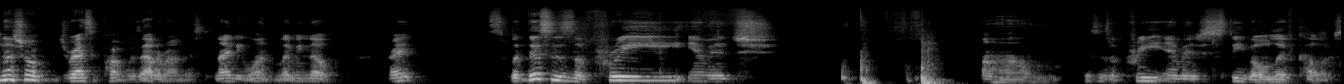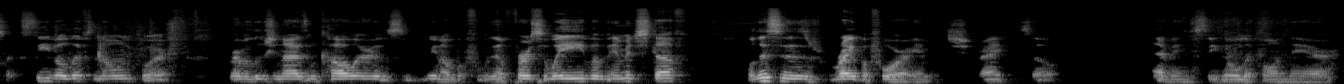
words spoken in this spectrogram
I'm not sure if Jurassic Park was out around this. 91. Let me know, right? But this is a pre-image. Um, this is a pre-image Steve Oliff colors. Like Steve Oliff's known for revolutionizing colors. You know, before the first wave of image stuff. Well, this is right before image, right? So having Steve Oliff on there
